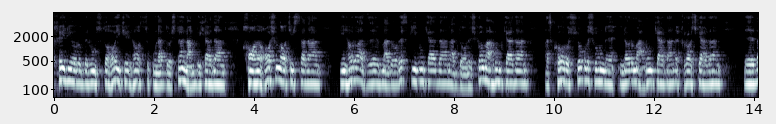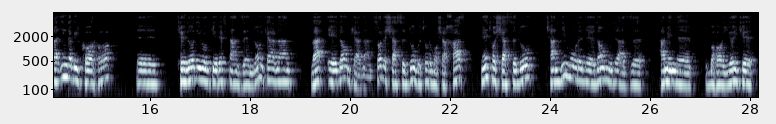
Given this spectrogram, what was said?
خیلی رو به روستاهایی که اینها سکونت داشتن حمله کردن خانه هاشون آتیش زدن. اینها رو از مدارس بیرون کردن از دانشگاه محروم کردن از کار و شغلشون اینا رو محروم کردن اخراج کردن. و این قبیل کارها تعدادی رو گرفتن زندان کردن و اعدام کردند سال 62 به طور مشخص یعنی تا 62 چندین مورد اعدام بوده از همین بهاییایی که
